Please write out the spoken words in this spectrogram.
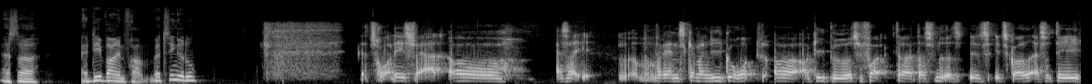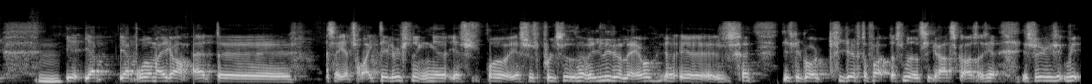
Altså, er det vejen frem? Hvad tænker du? Jeg tror, det er svært at... Altså, hvordan skal man lige gå rundt og, og give bøder til folk, der, der smider et, et skod? Altså det, mm. jeg, jeg, bryder mig ikke om, at øh, altså jeg tror ikke, det er løsningen. Jeg, jeg, synes, jeg synes, politiet har rigeligt at lave. Jeg, jeg, de skal gå og kigge efter folk, der smider cigaretskod. Altså, jeg, jeg, synes, vi,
